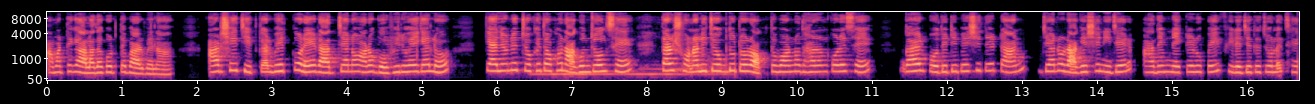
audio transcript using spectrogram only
আমার থেকে আলাদা করতে পারবে না। আর সেই চিৎকার ভেদ করে রাত যেন আরও গভীর হয়ে গেল। ক্যালিয়নের চোখে তখন আগুন জ্বলছে। তার সোনালি চোখ দুটো রক্তবর্ণ ধারণ করেছে। গায়ের প্রতিটি পেশিতে টান যেন রাগে সে নিজের আদিম নেকড়ে রূপেই ফিরে যেতে চলেছে।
